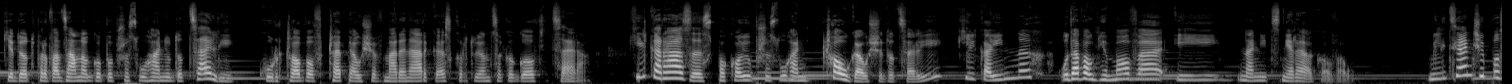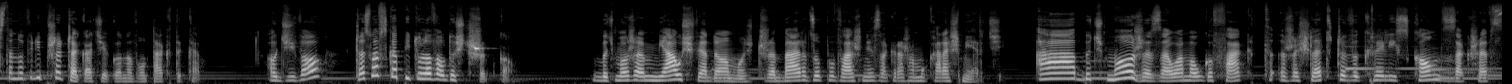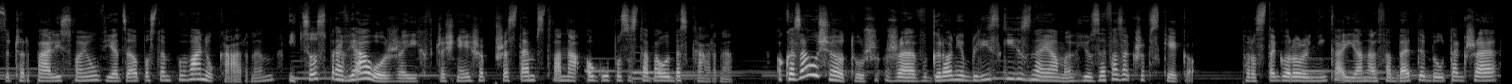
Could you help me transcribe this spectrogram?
Kiedy odprowadzano go po przesłuchaniu do celi, kurczowo wczepiał się w marynarkę eskortującego go oficera. Kilka razy z pokoju przesłuchań czołgał się do celi, kilka innych udawał niemowę i na nic nie reagował. Milicjanci postanowili przeczekać jego nową taktykę. O dziwo, Czesław skapitulował dość szybko. Być może miał świadomość, że bardzo poważnie zagraża mu kara śmierci. A być może załamał go fakt, że śledczy wykryli skąd zakrzewscy czerpali swoją wiedzę o postępowaniu karnym i co sprawiało, że ich wcześniejsze przestępstwa na ogół pozostawały bezkarne. Okazało się otóż, że w gronie bliskich znajomych Józefa Zakrzewskiego, prostego rolnika i analfabety, był także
